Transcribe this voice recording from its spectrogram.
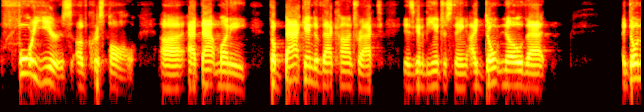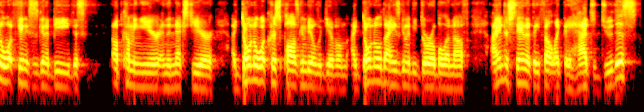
four years of Chris Paul uh, at that money, the back end of that contract is going to be interesting. I don't know that. I don't know what Phoenix is going to be this upcoming year and the next year. I don't know what Chris Paul is going to be able to give him. I don't know that he's going to be durable enough. I understand that they felt like they had to do this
